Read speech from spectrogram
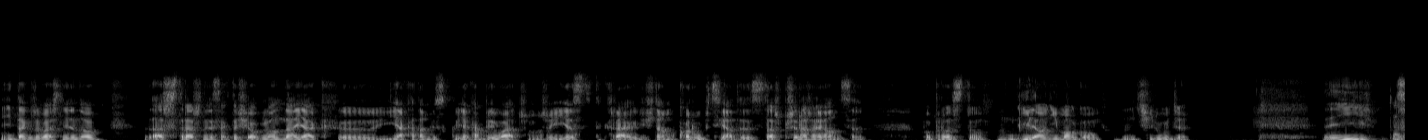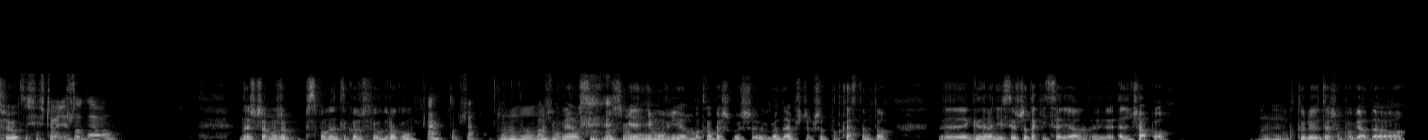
I także właśnie, no, aż straszne jest, jak to się ogląda, jak, y, jaka tam jest, jaka była, czy może jest w tych krajach gdzieś tam korupcja, to jest aż przerażające. Po prostu, ile oni mogą, ci ludzie. I To swoją, coś jeszcze będziesz dodawał? no jeszcze może wspomnę tylko swoją drogą, A, dobrze. Mm, Proszę. Ja w sumie nie mówiłem, bo to chyba jeszcze- oglądałem jeszcze przed podcastem, to y, generalnie jest jeszcze taki serial y, El Chapo, mm, który też opowiada o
